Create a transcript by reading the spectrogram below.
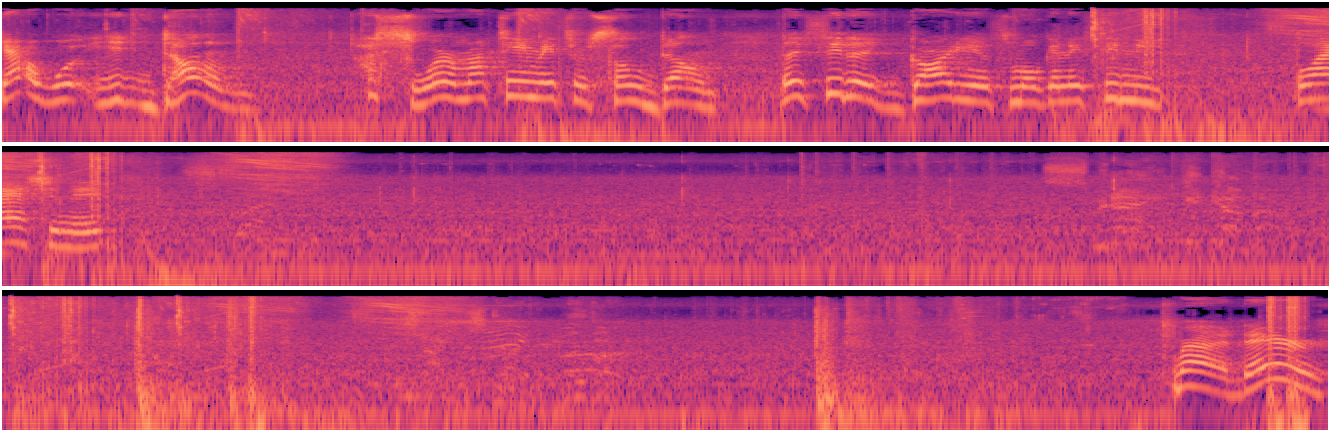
Y'all what you dumb. I swear my teammates are so dumb. They see the guardian smoke and they see me flashing it. Bruh, they're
